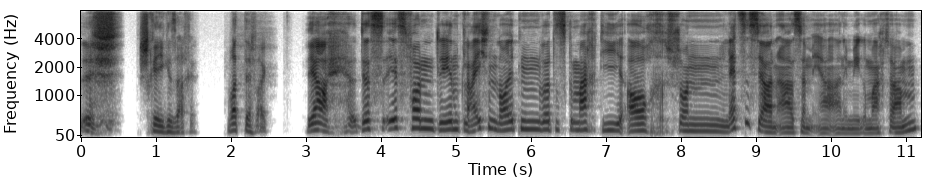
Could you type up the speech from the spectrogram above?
Äh, Schräge Sache. What the fuck? Ja, das ist von den gleichen Leuten wird es gemacht, die auch schon letztes Jahr ein ASMR-Anime gemacht haben.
